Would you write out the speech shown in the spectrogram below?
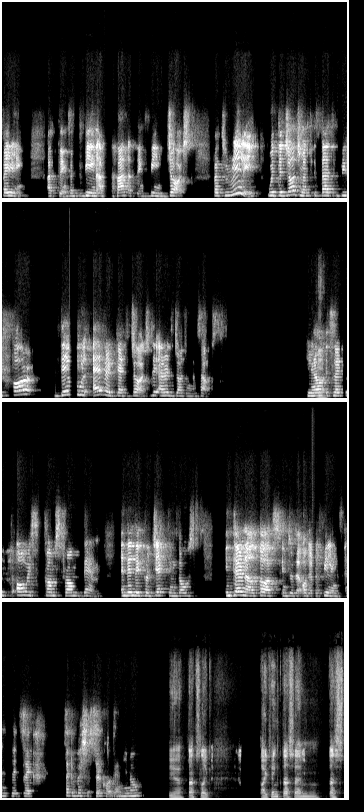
failing at things and being bad at things, being judged. But really, with the judgment, is that before they will ever get judged, they are already judging themselves. You know, yeah. it's like it always comes from them. And then they projecting those internal thoughts into the other feelings. And it's like it's like a vicious circle then, you know? Yeah, that's like I think that's um that's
